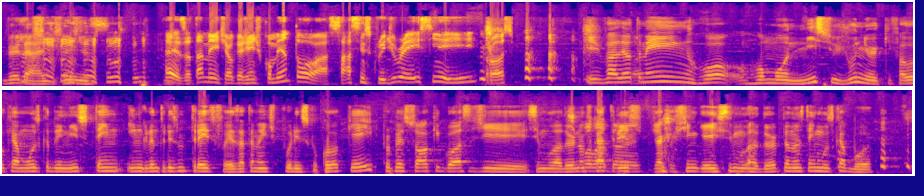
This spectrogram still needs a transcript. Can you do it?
Verdade, tem isso. É, exatamente, é o que a gente comentou, Assassin's Creed Racing aí, próximo. E valeu também Ro Romonício Júnior, que falou que a música do início tem em Gran Turismo 3. Foi exatamente por isso que eu coloquei. Pro pessoal que gosta de simulador, não ficar Simulador. triste, já que eu xinguei simulador, pelo menos tem música boa.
